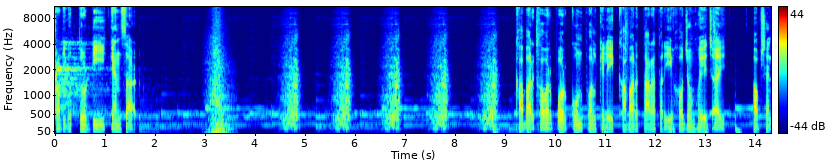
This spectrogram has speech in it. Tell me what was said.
সঠিক উত্তর ডি, ক্যান্সার। খাবার খাওয়ার পর কোন ফল খেলে খাবার তাড়াতাড়ি হজম হয়ে যায়? Option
